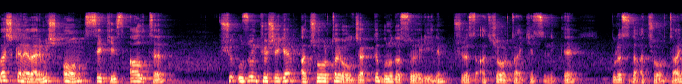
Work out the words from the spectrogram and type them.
Başka ne vermiş? 10, 8, 6. Şu uzun köşegen açıortay olacaktı. Bunu da söyleyelim. Şurası açıortay kesinlikle. Burası da açıortay.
